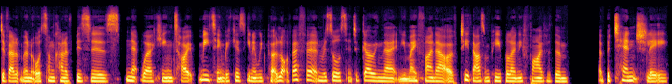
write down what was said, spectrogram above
development or some kind of business networking type meeting because you know we'd put a lot of effort and resource into going there and you may find out of 2000 people only 5 of them are potentially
